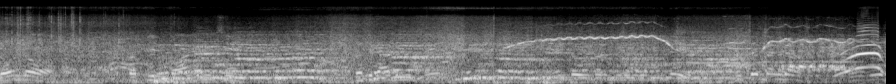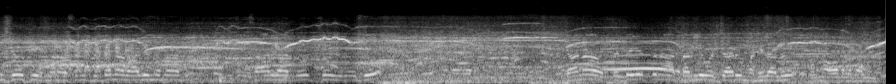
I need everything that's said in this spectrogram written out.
జోన్లో ప్రతి వార్డు నుంచి ప్రతి వార్డు నుంచి రెండు వందల మూడు వందల మంది స్వచ్ఛందంగా రోడ్ షోకి మన గిద్దన్న రాజేంద్రనాథ్ సార్ గారు రోడ్ షో ఈరోజు. చాలా పెద్ద ఎత్తున తరలి వచ్చారు మహిళలు. అమ్మ హోటల్ కాడ నుంచి.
